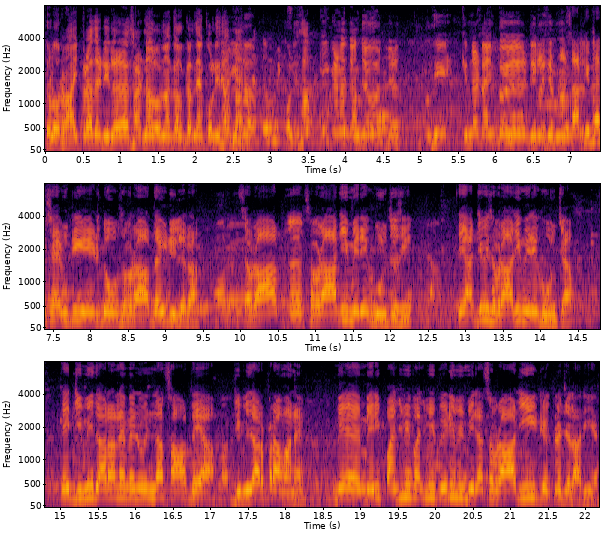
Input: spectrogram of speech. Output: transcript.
ਚਲੋ ਰਾਜਪੁਰਾ ਦੇ ਡੀਲਰ ਹੈ ਸਾਡੇ ਨਾਲ ਉਹਨਾਂ ਨਾਲ ਗੱਲ ਕਰਦੇ ਹਾਂ ਕੋਹਲੀ ਸਾਹਿਬ ਨਾਲ ਕੋਹਲੀ ਸਾਹਿਬ ਕੀ ਕਹਿਣਾ ਚਾਹੁੰਦੇ ਹੋ ਜੇ ਤੁਸੀਂ ਕਿੰਨਾ ਟਾਈਮ ਤੋਂ ਡੀਲਰਸ਼ਿਪ ਨਾਲ ਸਰ ਜੀ ਮੈਂ 78 ਤੋਂ ਸਵਰਾਜ ਦਾ ਹੀ ਡੀਲਰ ਆ ਸਵਰਾਜ ਅ, ਸਵਰਾਜ ਹੀ ਮੇਰੇ ਖੂਨ 'ਚ ਸੀ ਤੇ ਅੱਜ ਵੀ ਸਵਰਾਜ ਹੀ ਮੇਰੇ ਖੂਨ 'ਚ ਆ ਤੇ ਜ਼ਿਮੀਦਾਰਾਂ ਨੇ ਮੈਨੂੰ ਇੰਨਾ ਸਾਥ ਦਿਆ ਜ਼ਿਮੀਦਾਰ ਭਰਾਵਾਂ ਨੇ ਮੇ- ਮੇਰੀ ਪੰਜਵੀਂ ਪੰਜਵੀਂ ਪੀੜ੍ਹੀ ਵੀ ਮੇਰਾ ਸਵਰਾਜ ਹੀ ਟਰੈਕਟਰ ਚਲਾ ਰਹੀ ਹੈ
